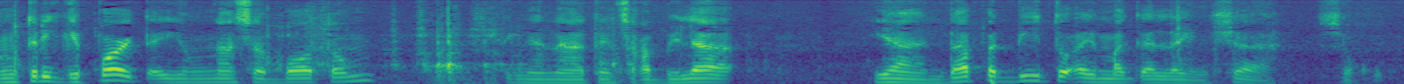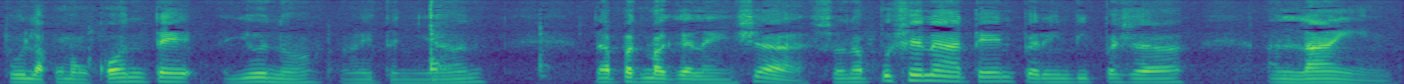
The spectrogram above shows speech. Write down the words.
Ang tricky part ay yung nasa bottom. Tingnan natin sa kabila. Yan, dapat dito ay mag-align siya. So, tulak mong konti. Ayun, no? Nakita niyo yan? Dapat mag-align siya. So, napush na natin, pero hindi pa siya aligned.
